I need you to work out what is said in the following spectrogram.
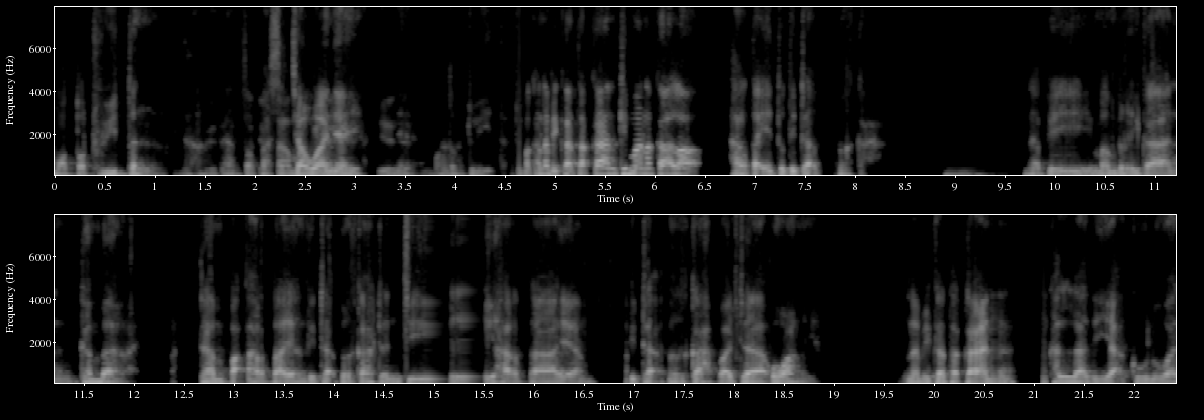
moto duiten nah, atau bahasa Jawanya ya, ya, ya moto duiten. Maka Nabi katakan gimana kalau harta itu tidak berkah. Hmm. Nabi memberikan gambaran dampak harta yang tidak berkah dan ciri harta yang tidak berkah pada orangnya. Nabi katakan, kalladhi ya'kulu wa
